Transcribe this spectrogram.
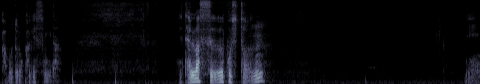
가보도록 하겠습니다. 예, 델라스 보스턴 예,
